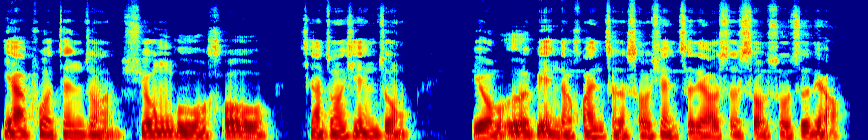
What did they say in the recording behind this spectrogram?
压迫症状，胸骨后甲状腺肿有恶变的患者，首选治疗是手术治疗。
